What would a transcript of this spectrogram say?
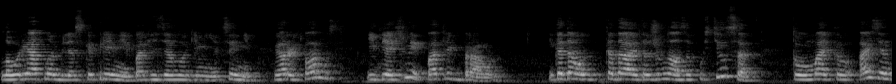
лауреат Нобелевской премии по физиологии и медицине Гарольд Фармус и биохимик Патрик Браун. И когда, он, когда этот журнал запустился, то Майкл Айзен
